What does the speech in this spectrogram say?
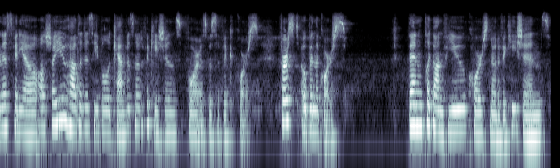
In this video, I'll show you how to disable Canvas notifications for a specific course. First, open the course. Then click on View Course Notifications.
